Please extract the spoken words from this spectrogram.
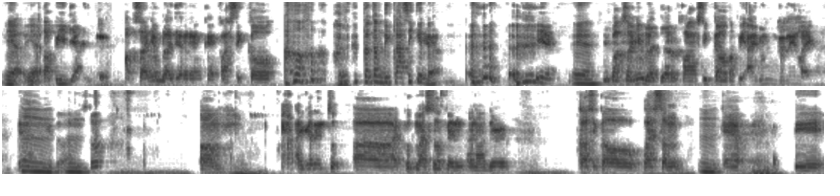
Iya. Iya. tapi dia paksanya belajar yang kayak klasikal. Tetap diklasikin ya. Iya, Iya. dipaksanya belajar klasikal tapi I don't really like that Hmm, gitu. hmm. Habis itu um I got into uh I put myself in another classical lesson Hmm. kayak di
